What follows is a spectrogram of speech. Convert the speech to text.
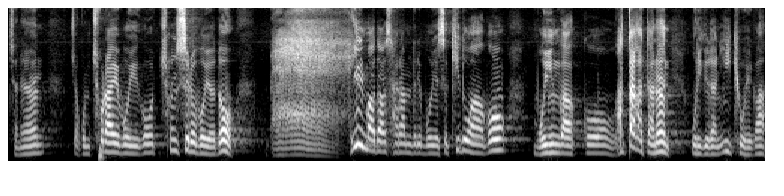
저는 조금 초라해 보이고 촌스러워 보여도 매일마다 사람들이 모여서 기도하고 모임 갖고 왔다 갔다는 우리 교단 이 교회가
